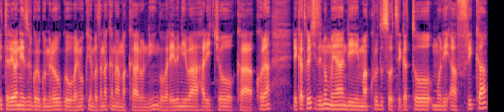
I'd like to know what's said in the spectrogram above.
Bitareba neza urwo rugomero ubwo barimo kwiyambaza n'akanama ka loni ngo barebe niba hari icyo kakora. Reka twerekeze no mu yandi makuru dusohotse gato muri afurika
